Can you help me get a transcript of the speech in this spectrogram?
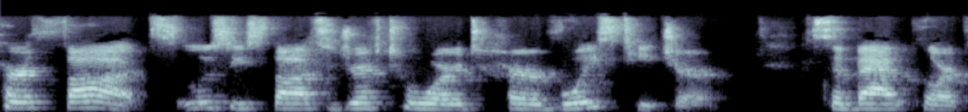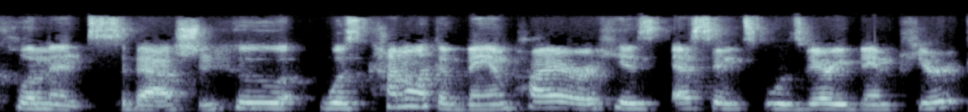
her thoughts, Lucy's thoughts, drift towards her voice teacher, Sebastian Clement Sebastian, who was kind of like a vampire. His essence was very vampiric.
